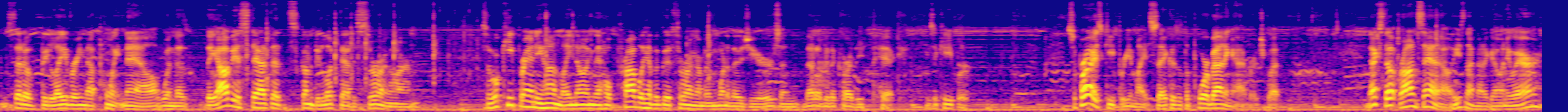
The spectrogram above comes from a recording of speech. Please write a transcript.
Instead of belaboring that point now, when the the obvious stat that's going to be looked at is throwing arm. So we'll keep Randy Hundley, knowing that he'll probably have a good throwing arm in one of those years, and that'll be the card they pick. He's a keeper. Surprise keeper, you might say, because of the poor batting average. But next up, Ron Santo. He's not going to go anywhere.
